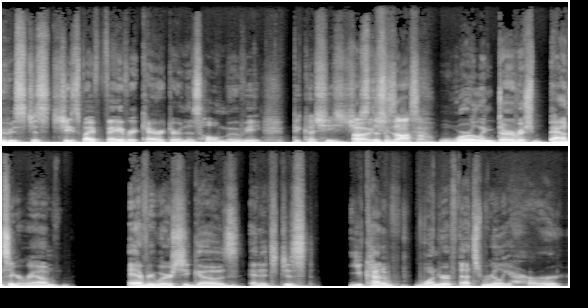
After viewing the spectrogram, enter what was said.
who's just she's my favorite character in this whole movie because she's just oh, this she's awesome. whirling dervish bouncing around everywhere she goes, and it's just you kind of wonder if that's really her.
